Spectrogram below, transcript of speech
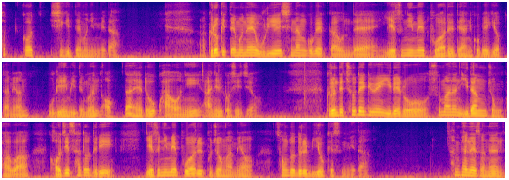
헛것이기 때문입니다. 아, 그렇기 때문에 우리의 신앙 고백 가운데 예수님의 부활에 대한 고백이 없다면 우리의 믿음은 없다 해도 과언이 아닐 것이지요. 그런데 초대교회 이래로 수많은 이당 종파와 거짓 사도들이 예수님의 부활을 부정하며 성도들을 미혹했습니다. 한편에서는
